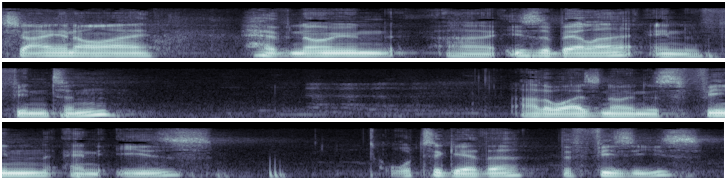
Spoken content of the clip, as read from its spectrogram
Jay and I have known uh, Isabella and Finton, otherwise known as Finn and Iz, or together, the Fizzies.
